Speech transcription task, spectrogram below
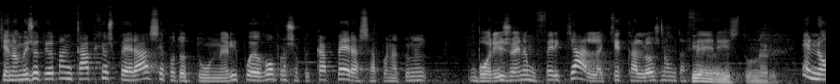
Και νομίζω ότι όταν κάποιος περάσει από το τούνελ, που εγώ προσωπικά πέρασα από ένα τούνελ, μπορεί η ζωή να μου φέρει κι άλλα και καλώς να μου τα Τι φέρεις. εννοεί τούνελ; Εννοώ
